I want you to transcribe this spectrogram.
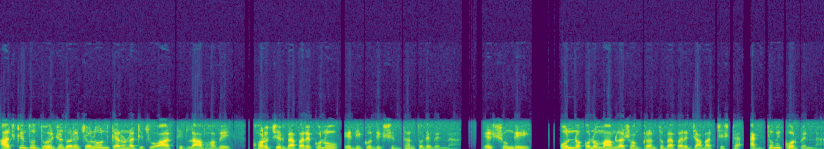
আজ কিন্তু ধৈর্য ধরে চলুন, কেননা কিছু আর্থিক লাভ হবে। খরচের ব্যাপারে কোনো এদিক ওদিক সিদ্ধান্ত নেবেন না। এর সঙ্গেই অন্য কোনো মামলা সংক্রান্ত ব্যাপারে যাবার চেষ্টা একদমই করবেন না।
